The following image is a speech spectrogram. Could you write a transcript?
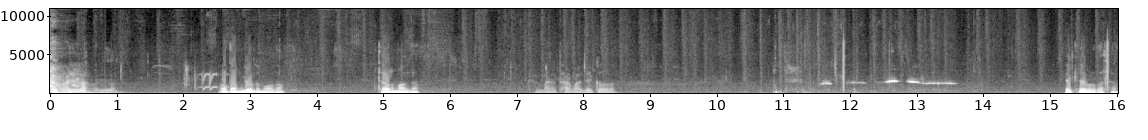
hani lan? Adam gördüm oradan. Termalden. Ben de termalde yakaladım. Bekle burada sen.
